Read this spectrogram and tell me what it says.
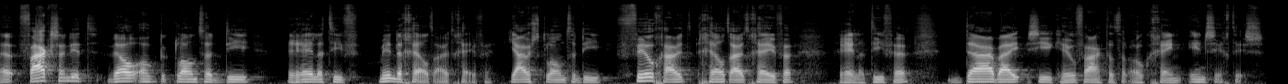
Uh, vaak zijn dit wel ook de klanten die relatief minder geld uitgeven. Juist klanten die veel geld uitgeven, relatief hè, daarbij zie ik heel vaak dat er ook geen inzicht is.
